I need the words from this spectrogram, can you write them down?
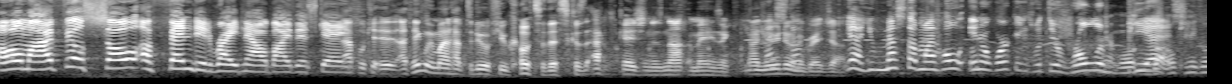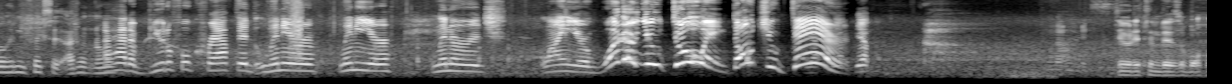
Oh my, I feel so offended right now by this game. Applica- I think we might have to do a few coats of this because the application is not amazing. Nigel, you're messed doing a great job. Yeah, you messed up my whole inner workings with your roller Well, BS. Okay, go ahead and fix it. I don't know. I had a beautiful crafted linear, linear, linearage, linear. What are you doing? Don't you dare! Yep. Nice. Dude, it's invisible.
